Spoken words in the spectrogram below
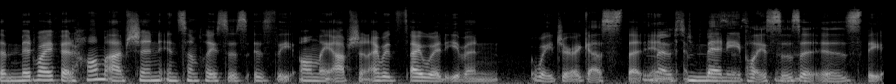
the midwife at home option in some places is the only option. I would I would even wager a guess that in Most many places. places Mhm. it is the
